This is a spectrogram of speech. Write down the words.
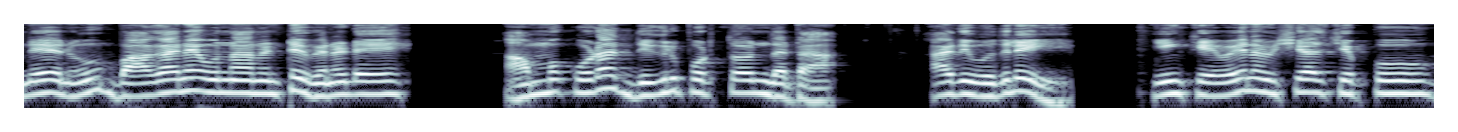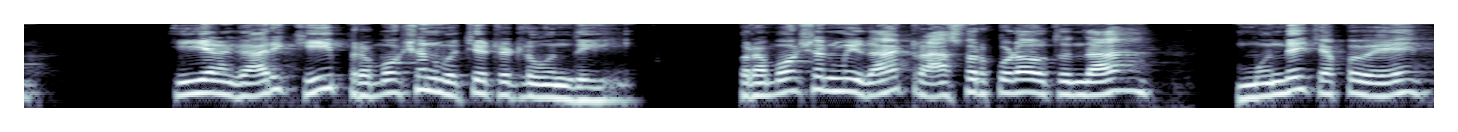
నేను బాగానే ఉన్నానంటే వినడే. అమ్మ కూడా దిగులు పడుతోందట. అది వదిలేయి. ఇంకేవైనా విషయాలు చెప్పు. ఈయన గారికి ప్రమోషన్ వచ్చేటట్లు ఉంది. ప్రమోషన్ మీద ట్రాన్స్ఫర్ కూడా అవుతుందా? ముందే చెప్పవే.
